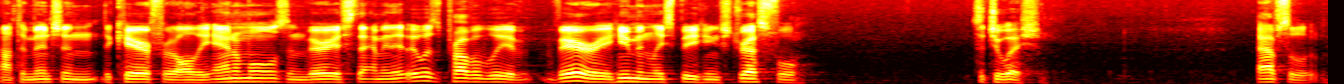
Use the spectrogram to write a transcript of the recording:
not to mention the care for all the animals and various things. I mean, it, was probably a very, humanly speaking, stressful situation. Absolutely.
